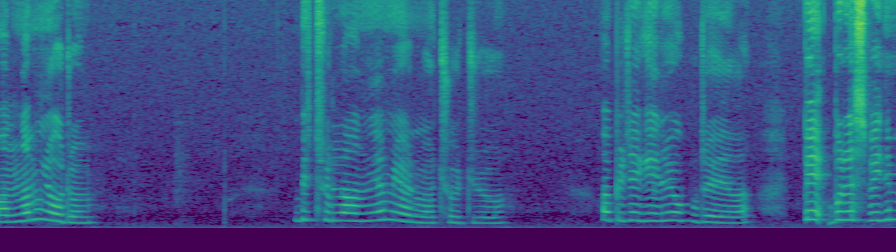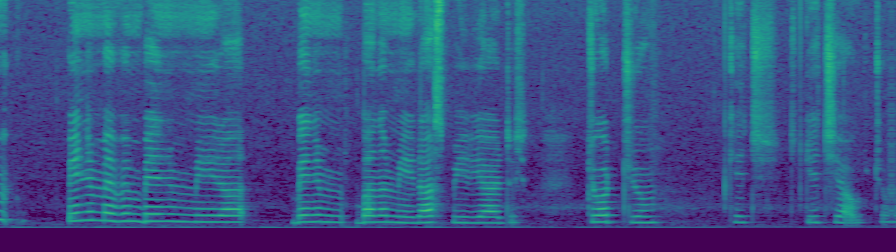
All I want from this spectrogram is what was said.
Anlamıyorum. Bir türlü anlayamıyorum o çocuğu. Ha bir de geliyor buraya. Be, burası benim benim evim benim mira benim bana miras bir yerdir. George'cum geç geç yavrucum.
